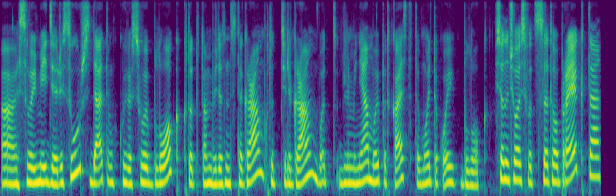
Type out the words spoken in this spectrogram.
э, свой медиаресурс, да, там какой-то свой блог, кто-то там ведет Инстаграм, кто-то Телеграм. Вот для меня мой подкаст — это мой такой блог. Все началось вот с этого проекта,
